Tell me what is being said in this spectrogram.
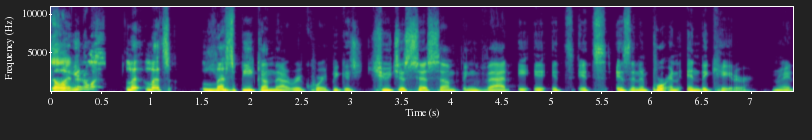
Well, you know what? Let, let's let's speak on that real quick because you just said something that i i- it's it's is an important indicator, right?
